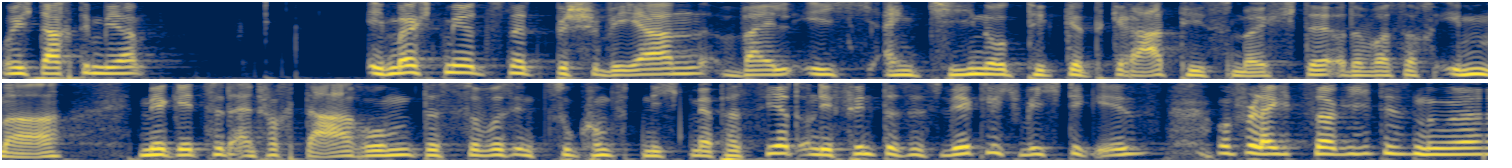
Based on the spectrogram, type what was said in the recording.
und ich dachte mir, ich möchte mir jetzt nicht beschweren, weil ich ein Kinoticket gratis möchte oder was auch immer. Mir geht es halt einfach darum, dass sowas in Zukunft nicht mehr passiert. Und ich finde, dass es wirklich wichtig ist. Und vielleicht sage ich das nur,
